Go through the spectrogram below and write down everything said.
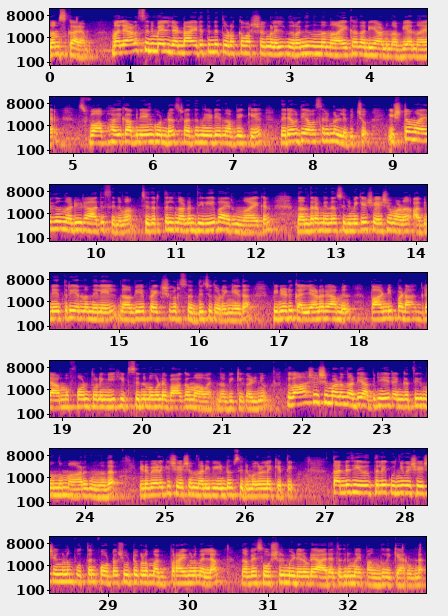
നമസ്കാരം. മലയാള സിനിമയിൽ രണ്ടായിരത്തിന്റെ തുടക്ക വർഷങ്ങളിൽ നിറഞ്ഞു നിന്ന നായിക നടിയാണ് നവ്യ നായർ. സ്വാഭാവിക അഭിനയം കൊണ്ട് ശ്രദ്ധ നേടിയ നവ്യയ്ക്ക് നിരവധി അവസരങ്ങൾ ലഭിച്ചു. ഇഷ്ടമായിരുന്നു നടിയുടെ ആദ്യ സിനിമ. ചിത്രത്തിൽ നടൻ ദിലീപായിരുന്നു നായകൻ. നന്ദനം എന്ന സിനിമയ്ക്ക് ശേഷമാണ് അഭിനേത്രി എന്ന നിലയിൽ നവ്യയെ പ്രേക്ഷകർ ശ്രദ്ധിച്ചു തുടങ്ങിയത്. പിന്നീട് കല്യാണരാമൻ പാണ്ടിപ്പട ഗ്രാമഫോൺ തുടങ്ങി ഹിറ്റ് സിനിമകളുടെ ഭാഗമാവാൻ നവ്യയ്ക്ക് കഴിഞ്ഞു. വിവാഹശേഷമാണ് നടി അഭിനയ രംഗത്തിൽ നിന്നും മാറി നിന്നത്. ഇടവേളയ്ക്ക് ശേഷം നടി വീണ്ടും സിനിമകളിലേക്ക് എത്തി. തന്റെ ജീവിതത്തിലെ കുഞ്ഞു വിശേഷങ്ങളും പുത്തൻ ഫോട്ടോഷൂട്ടുകളും അഭിപ്രായങ്ങളും എല്ലാം നവ്യ സോഷ്യൽ മീഡിയയിലൂടെ ആരാധകരുമായി പങ്കുവയ്ക്കാറുണ്ട്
